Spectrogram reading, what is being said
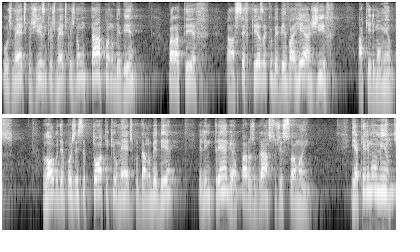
os médicos dizem que os médicos dão um tapa no bebê para ter a certeza que o bebê vai reagir àquele momento. Logo depois desse toque que o médico dá no bebê, ele entrega para os braços de sua mãe. E aquele momento,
